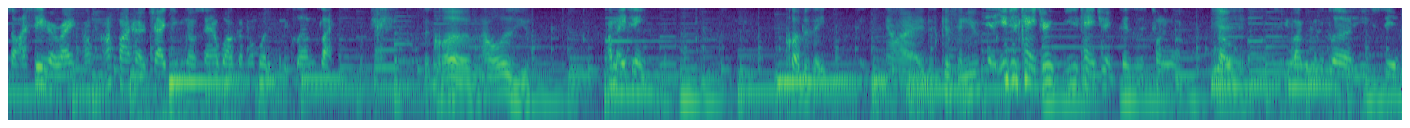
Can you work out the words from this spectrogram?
so I see her, right? I, I find her attractive. You know what I'm saying? I walk up, I'm going to the club. It's like, The club. How old is you? I'm 18. Club is eight. Now, all right, just continue. Yeah, you just can't drink. You just can't drink because it's 21. So Yeah. you walk up in the club, you see her.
